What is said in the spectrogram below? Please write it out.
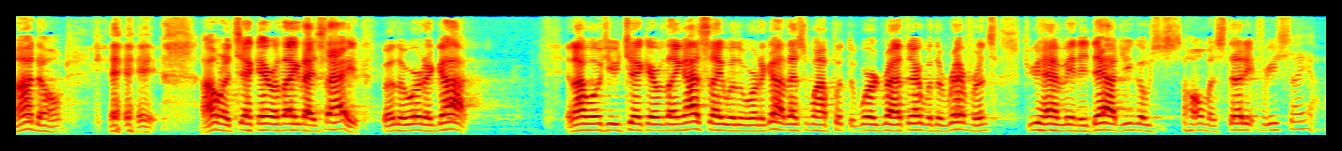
I don't. I want to check everything they say with the Word of God. And I want you to check everything I say with the Word of God. That's why I put the Word right there with the reference. If you have any doubt, you can go home and study it for yourself.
